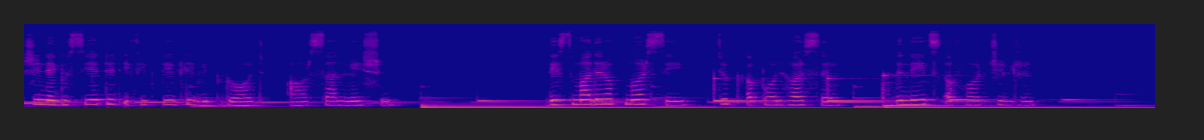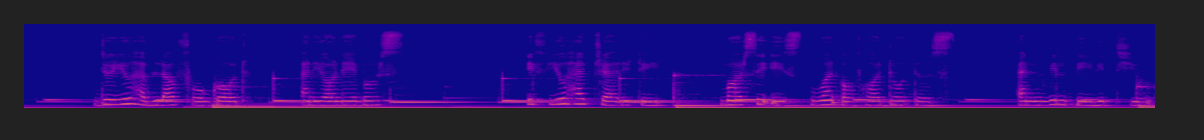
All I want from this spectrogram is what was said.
She negotiated effectively with God our salvation. This Mother of Mercy took upon herself the needs of her children. Do you have love for God and your neighbors? If you have charity, mercy is one of her daughters and will be with you.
